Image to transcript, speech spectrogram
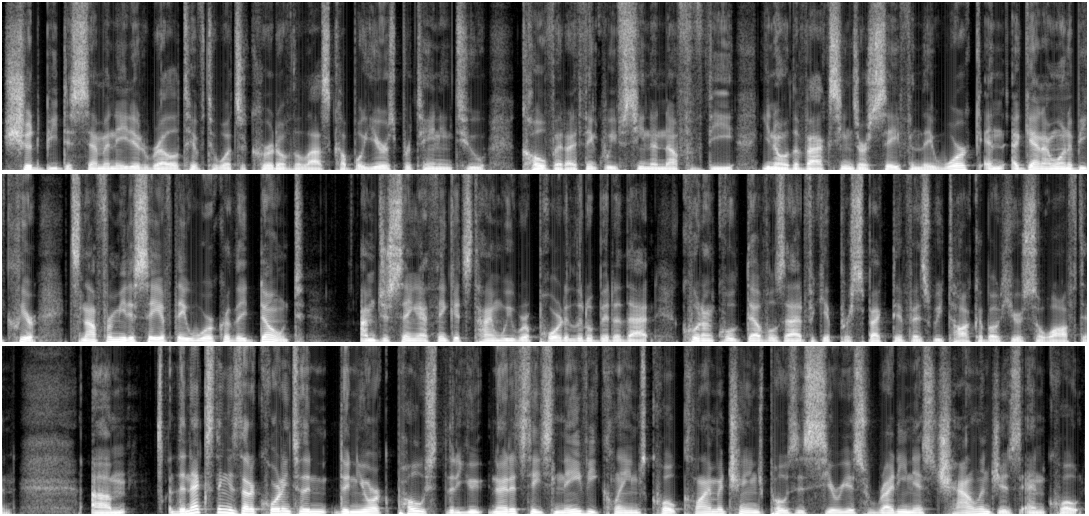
should be disseminated relative to what's occurred over the last couple years pertaining to COVID. I think we've seen enough of the, you know, the vaccines are safe and they work. And again, I want to be clear. It's not for me to say if they work or they don't. I'm just saying I think it's time we report a little bit of that quote unquote devil's advocate perspective as we talk about here so often. Um, the next thing is that according to the New York Post, the United States Navy claims, quote, climate change poses serious readiness challenges, end quote,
